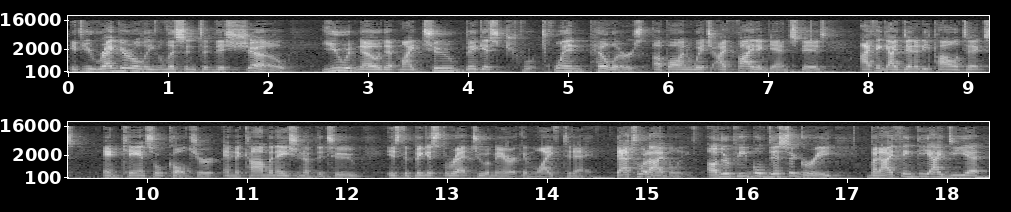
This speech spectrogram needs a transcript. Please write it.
if you regularly listen to this show, you would know that my two biggest tw- twin pillars upon which I fight against is I think identity politics and cancel culture, and the combination of the two is the biggest threat to American life today. That's what I believe. Other people disagree, but I think the idea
